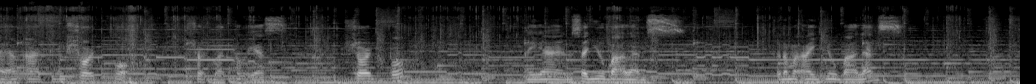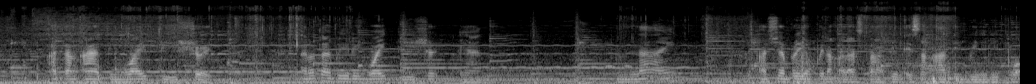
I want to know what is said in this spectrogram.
ay ang ating short po. Short ba ito? Yes. Short po. Ayan, sa New Balance. Ito naman ay New Balance. At ang ating white t-shirt. Ano tayo biling white t-shirt? Ayan. Online. At syempre yung pinakalas natin is ang ating binili po.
